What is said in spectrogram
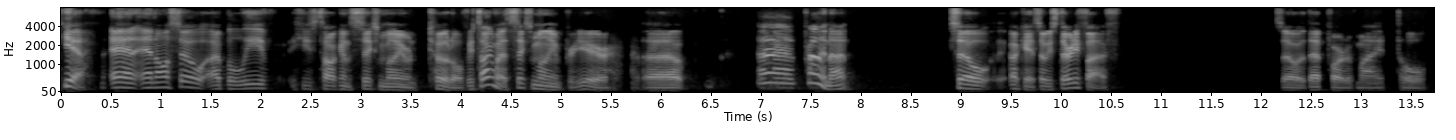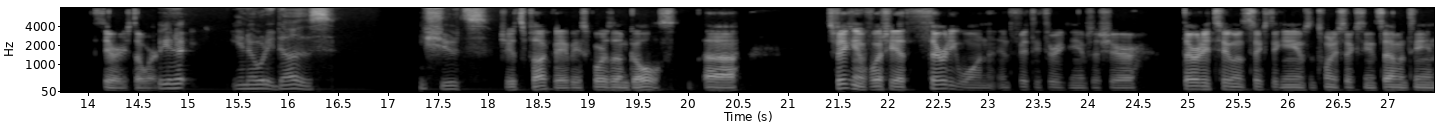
Yeah, and and also I believe he's talking six million total. If he's talking about six million per year, uh, uh, probably not. So okay, so he's thirty five. So that part of my whole theory still works. You know, you know what he does? He shoots. Shoots puck, baby. Scores them goals. Uh, speaking of which, he had 31 in 53 games this year, 32 in 60 games in 2016-17,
